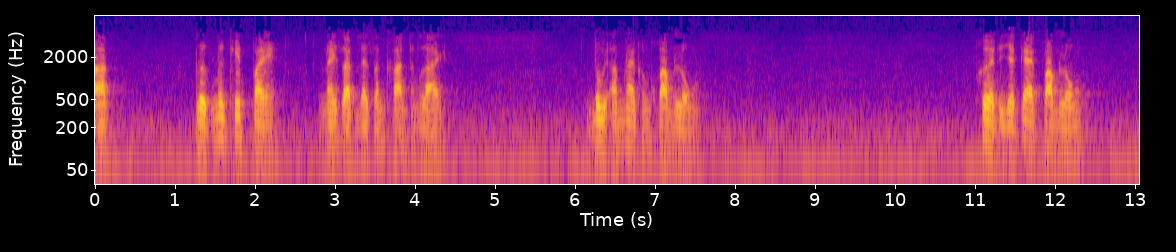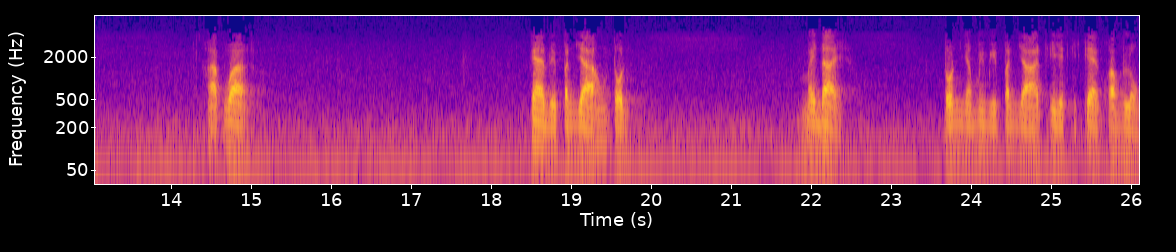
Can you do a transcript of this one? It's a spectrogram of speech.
หากตรึกนึกคิดไปในสัตว์และสังขารทั้งหลาย ด้วยอำนาจของความหลง เพื่อที่จะแก้ความหลง หากว่า แก้ด้วยปัญญาของตน ไม่ได้ ตนยังไม่มีปัญญาที่จะคิดแก้ความหลง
